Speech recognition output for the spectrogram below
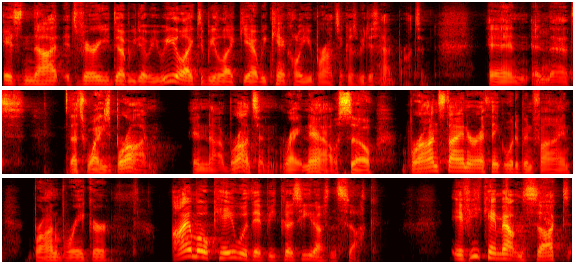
it's not. It's very WWE like to be like, yeah, we can't call you Bronson because we just had Bronson, and and that's that's why he's Bron and not Bronson right now. So Bron Steiner, I think would have been fine. Bron Breakker, I'm okay with it because he doesn't suck if he came out and sucked,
